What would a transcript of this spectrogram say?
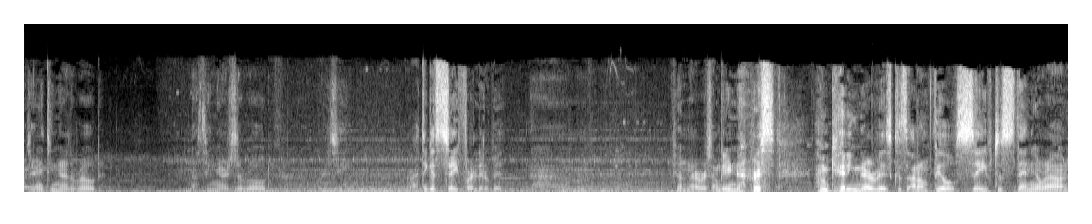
Is there anything near the road? Nothing near the road. Where is he? I think it's safe for a little bit. Um, I feel nervous. I'm getting nervous. I'm getting nervous because I don't feel safe just standing around.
